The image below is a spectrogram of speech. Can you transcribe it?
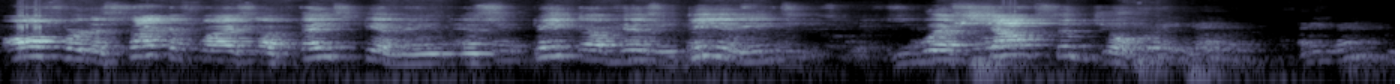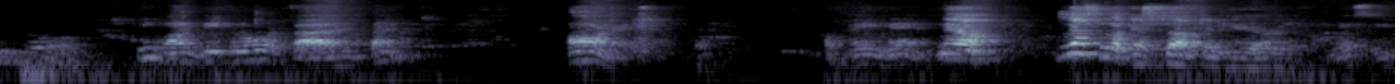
offer the sacrifice of thanksgiving and speak of his deeds with shouts of joy. Amen. Amen. He want to be glorified and thanked, honored. Amen. Now, let's look at something here. Yes, he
